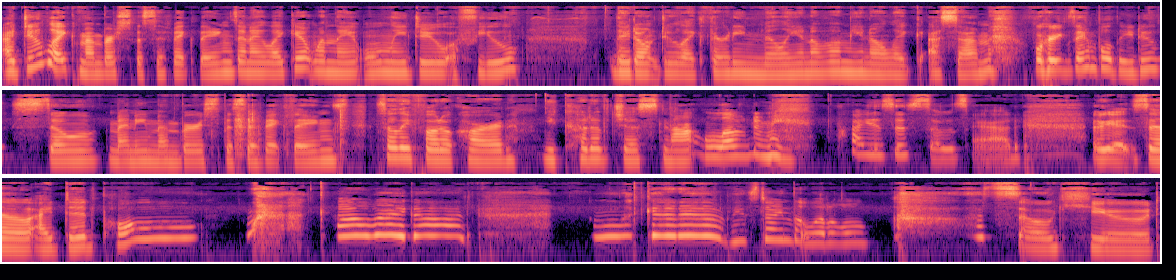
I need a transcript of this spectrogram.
I do like member specific things and I like it when they only do a few. They don't do like 30 million of them, you know, like SM. For example, they do so many member specific things. So they photo card. You could have just not loved me. Why is this so sad? Okay, so I did pull. oh my god. Look at him. He's doing the little that's so cute.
